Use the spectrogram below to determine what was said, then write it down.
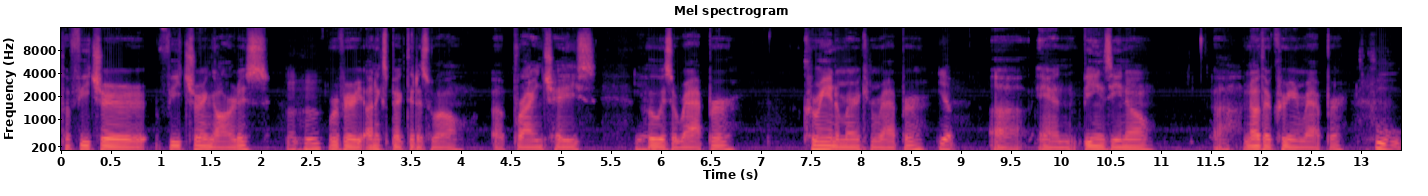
the feature featuring artists Mm-hmm. were very unexpected as well. Uh, Brian Chase, Yeah. who is a rapper, Korean American rapper. Yep. Uh, and Beenzino, uh, another Korean rapper. Who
